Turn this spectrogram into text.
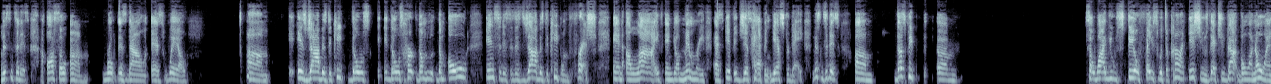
Listen to this. I also um wrote this down as well um his job is to keep those those hurt them them old incidents his job is to keep them fresh and alive in your memory as if it just happened yesterday. Listen to this um thus people um so while you still face with the current issues that you got going on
